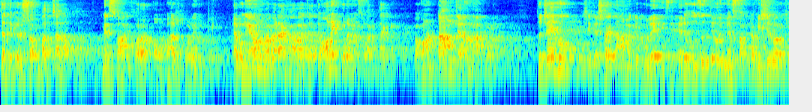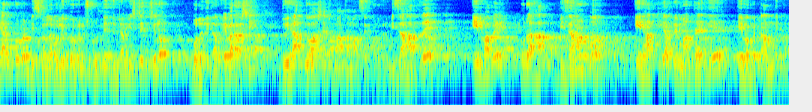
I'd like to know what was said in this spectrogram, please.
যাতে করে সব বাচ্চারা মেসওয়াক করার অভ্যাস গড়ে ওঠে। এবং এমনভাবে রাখা হয় যাতে অনেকগুলো মেসওয়াক থাকে, কখনো টান যেন না পড়ে। তো যাই হোক, সেটা শয়তান আমাকে বলে দিছে। তাহলে উজুতে ওই মেসওয়াকটা বিশেষভাবে খেয়াল করবেন, বিসমিল্লাহ বলে করবেন। শুরুতে দুইটা মিস্টেক ছিল, বলে দিলাম। এবার আসি, দুই হাত ধোয়া শেষ, মাথা মাসে করবেন। ভিজা হাতরে এইভাবে পুরো হাত ভিজানোর পর এই হাতকে আপনি মাথায় দিয়ে এভাবে টান দিবেন।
